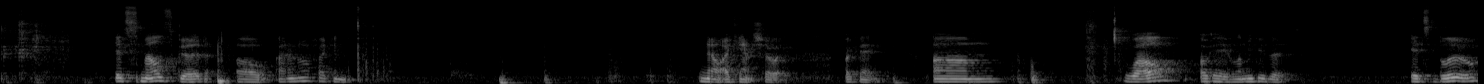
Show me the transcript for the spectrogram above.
it. It smells good. Oh, I don't know if I can. No, I can't show it. Okay. Um. Well, okay, let me do this. It's blue.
